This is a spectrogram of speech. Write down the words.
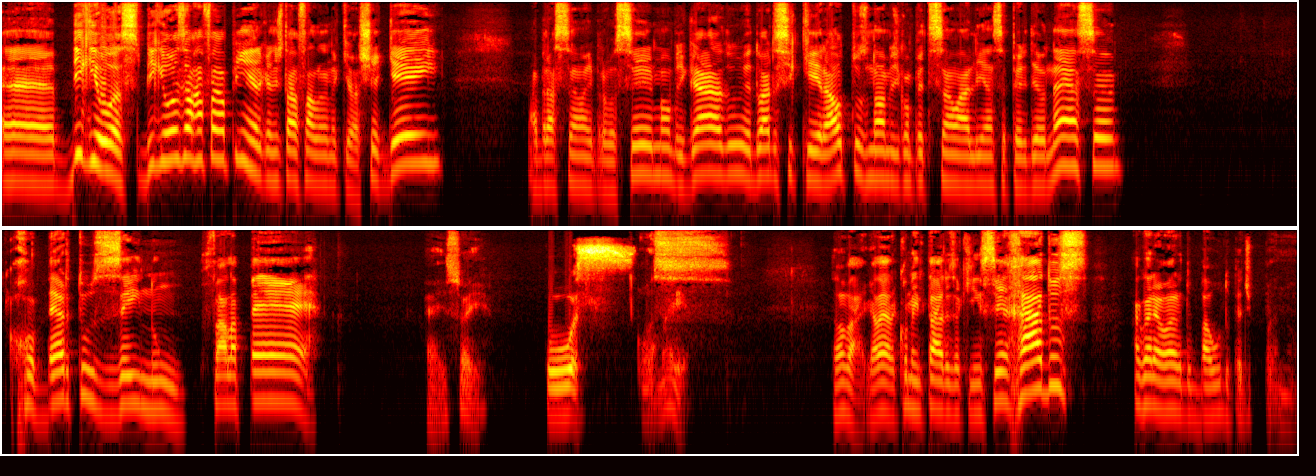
É, Big Os. Big Os é o Rafael Pinheiro que a gente tava falando aqui, ó. Cheguei. Abração aí pra você, irmão. Obrigado. Eduardo Siqueira, altos nomes de competição, a Aliança perdeu nessa. Roberto Zeinum. Fala pé. É isso aí. Os. Aí. Então vai, galera. Comentários aqui encerrados. Agora é a hora do baú do pé de pano.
